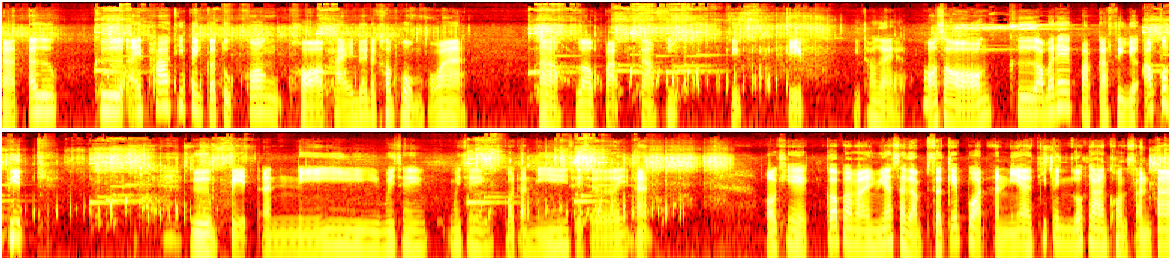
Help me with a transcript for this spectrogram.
อะต่คือคือไอ้ภาพที่เป็นกระตุกกล้องขออภัยด้วยนะครับผมเพราะว่าอ่าเราปรับกราฟิก อีกอีกอีกเท่าไหร่อ๋อสองคือเราไม่ได้ปรับกราฟิกเยอะ เอาก็ผิด คือปิดอันนี้ไม่ใช่ไม่ใช่กดอันนี้เฉยๆอะโอเค ก็ประมาณนี้สำหรับสเก็ตบอร์ดอันนี้ที่เป็นงบงานของซันต้า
